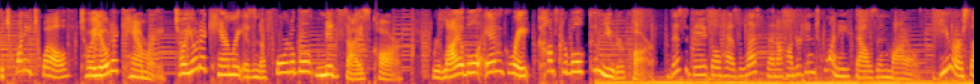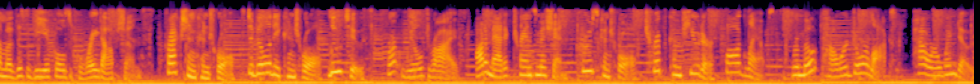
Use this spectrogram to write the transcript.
The 2012 Toyota Camry. Toyota Camry is an affordable midsize car. Reliable and great comfortable commuter car. This vehicle has less than 120,000 miles. Here are some of this vehicle's great options. Traction control, stability control, Bluetooth, front wheel drive, automatic transmission, cruise control, trip computer, fog lamps, remote power door locks, power windows,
